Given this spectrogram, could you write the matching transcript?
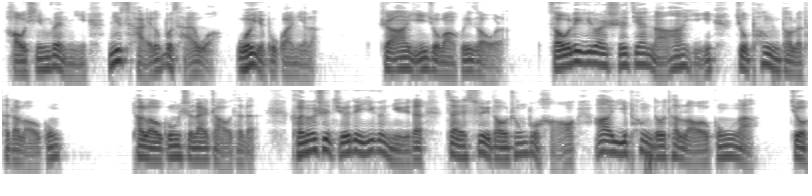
好心问你，你睬都不睬我，我也不管你了。这阿姨就往回走了，走了一段时间呢，阿姨就碰到了她的老公。她老公是来找她的，可能是觉得一个女的在隧道中不好，阿姨碰到她老公啊。就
